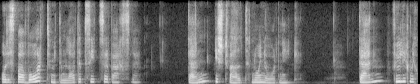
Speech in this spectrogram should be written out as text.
oder ein paar Worte mit dem Ladenbesitzer wechsle, dann ist die Welt noch in Ordnung. Dann fühle ich mich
